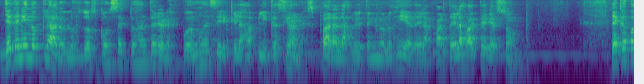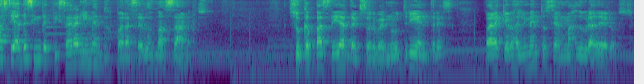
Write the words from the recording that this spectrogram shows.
Ya teniendo claro los dos conceptos anteriores, podemos decir que las aplicaciones para la biotecnología de la parte de las bacterias son la capacidad de sintetizar alimentos para hacerlos más sanos, su capacidad de absorber nutrientes para que los alimentos sean más duraderos,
